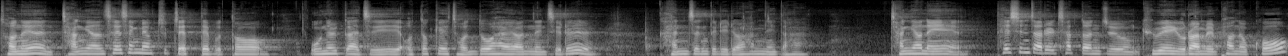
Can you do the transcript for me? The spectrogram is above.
저는 작년 새생명 축제 때부터 오늘까지 어떻게 전도하였는지를 간증드리려 합니다. 작년에 태신자를 찾던 중 교회 요람을 펴놓고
